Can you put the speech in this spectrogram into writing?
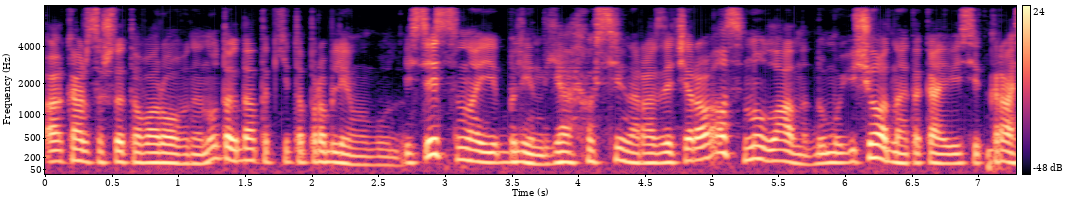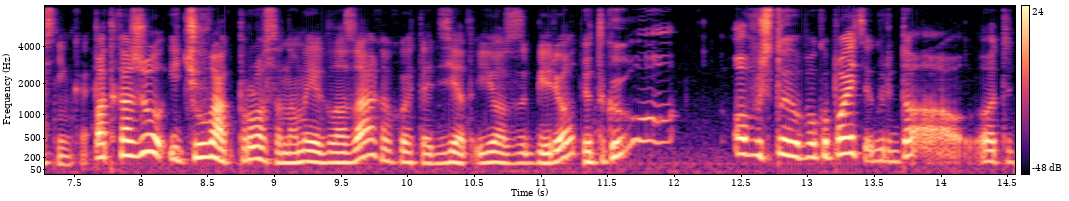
окажется, что это ворованное, ну тогда какие-то проблемы будут. Естественно, и, блин, я сильно разочаровался, ну ладно, думаю, еще одна такая висит красненькая. Подхожу, и чувак просто на моих глазах какой-то дед ее заберет, и такой, «О, а вы что, его покупаете? Я говорю, да, это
